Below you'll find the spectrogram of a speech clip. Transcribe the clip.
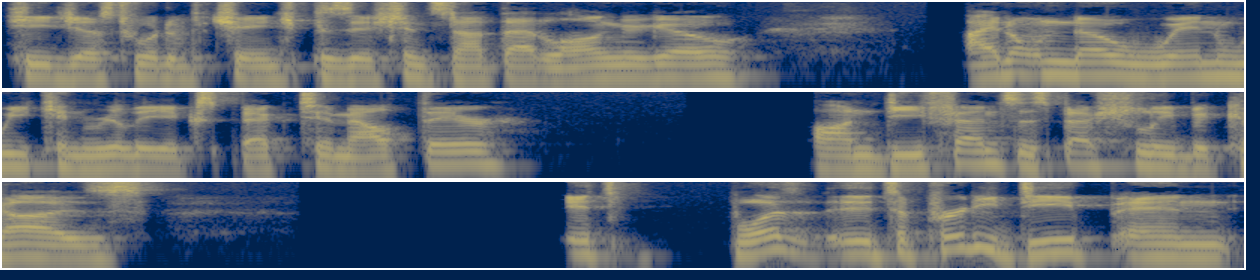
he just would have changed positions not that long ago. I don't know when we can really expect him out there on defense, especially because it's was it's a pretty deep and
